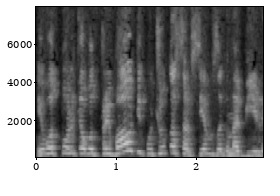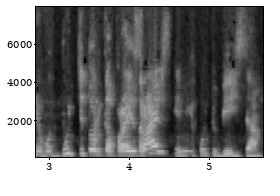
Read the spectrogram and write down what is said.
И вот только вот Прибалтику что-то совсем загнобили. Вот будьте только произраильскими и хоть убейся.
